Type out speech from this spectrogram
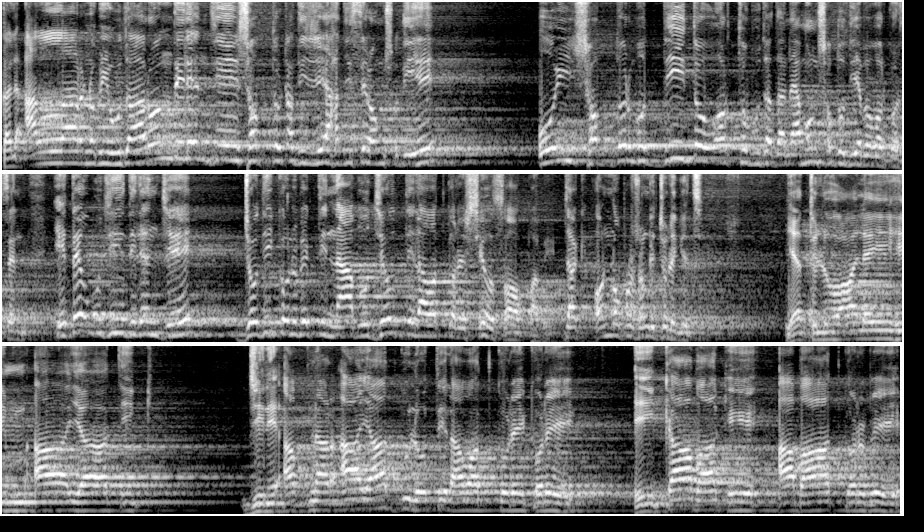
তাহলে আল্লাহর নবী উদাহরণ দিলেন যে শব্দটা দিয়ে হাদিসের অংশ দিয়ে ওই শব্দর মধ্যেই তো অর্থ বোঝা যান এমন শব্দ দিয়ে ব্যবহার করছেন। এতেও বুঝিয়ে দিলেন যে, যদি কোনো ব্যক্তি না বুঝেও তেলাওয়াত করে, সেও সব পাবে। যাক, অন্য প্রসঙ্গে চলে গেছে। যিনি আপনার আয়াতগুলো তেলাওয়াত করে করে এই কাবাকে আবাদ করবে,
